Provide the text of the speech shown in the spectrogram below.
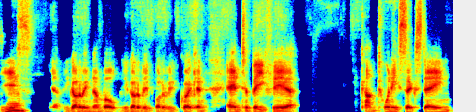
Yes. Yeah, You've got to be nimble. You've got to be got to be quick. And and to be fair, come 2016,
